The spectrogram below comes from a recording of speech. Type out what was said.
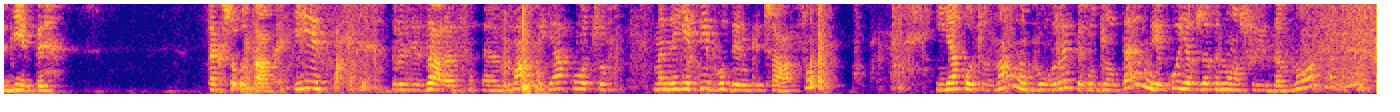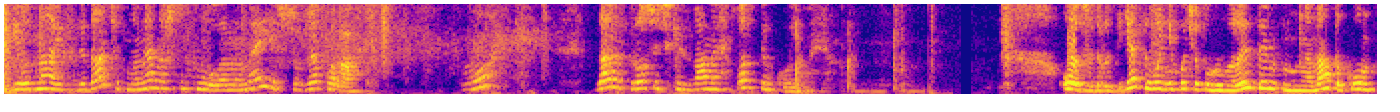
діти. Так що отак. І, друзі, зараз е, з вами я хочу, в мене є півгодинки часу, і я хочу з вами обговорити одну тему, яку я вже виношую давно. І одна із глядачок мене наштовхнула на неї, що вже пора. Тому зараз трошечки з вами поспілкуємося. Отже, друзі, я сьогодні хочу поговорити на таку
